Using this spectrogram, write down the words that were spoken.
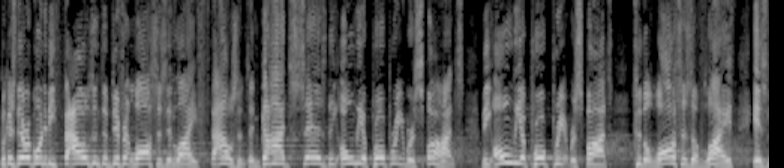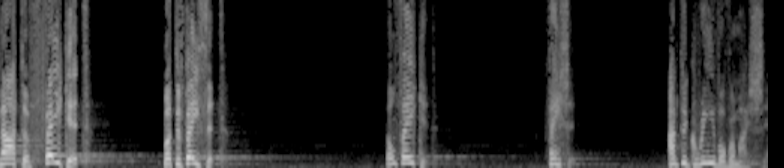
Because there are going to be thousands of different losses in life, thousands. And God says the only appropriate response, the only appropriate response to the losses of life is not to fake it, but to face it. Don't fake it. Face it. I'm to grieve over my sin.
